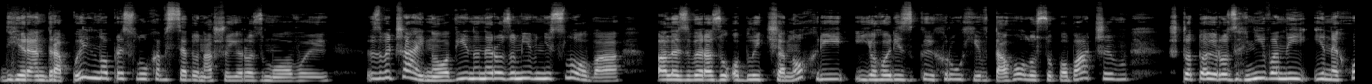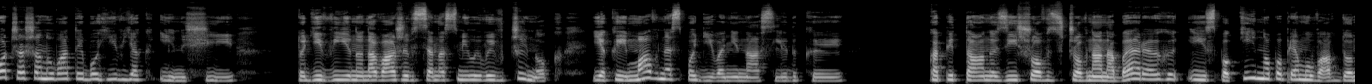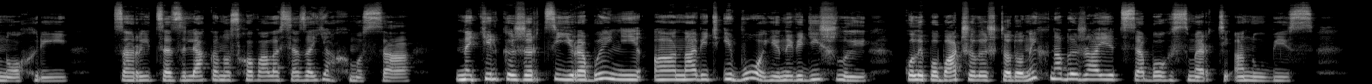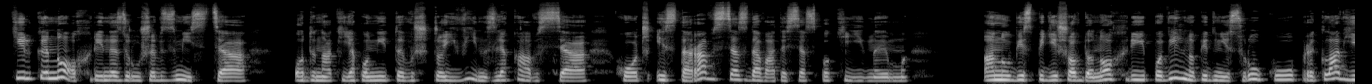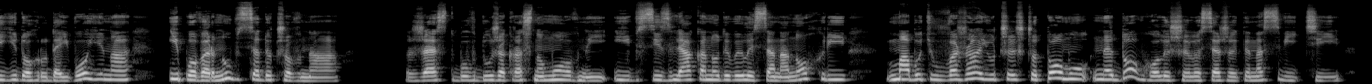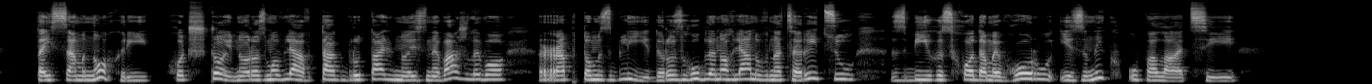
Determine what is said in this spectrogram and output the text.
Дгірендра пильно прислухався до нашої розмови. Звичайно, він не розумів ні слова, але з виразу обличчя Нохрі, його різких рухів та голосу побачив, що той розгніваний і не хоче шанувати богів, як інші. Тоді він наважився на сміливий вчинок, який мав несподівані наслідки. Капітан зійшов з човна на берег і спокійно попрямував до Нохрі. Цариця злякано сховалася за Яхмоса. Не тільки жерці й рабині, а навіть і воїни відійшли, коли побачили, що до них наближається бог смерті Анубіс. Тільки Нохрі не зрушив з місця. Однак я помітив, що й він злякався, хоч і старався здаватися спокійним. Анубіс підійшов до Нохрі, повільно підніс руку, приклав її до грудей воїна і повернувся до човна. Жест був дуже красномовний, і всі злякано дивилися на Нохрі, мабуть, вважаючи, що тому недовго лишилося жити на світі. Та й сам Нохрі, хоч щойно розмовляв так брутально і зневажливо, раптом зблід, розгублено глянув на царицю, збіг сходами вгору і зник у палаці.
